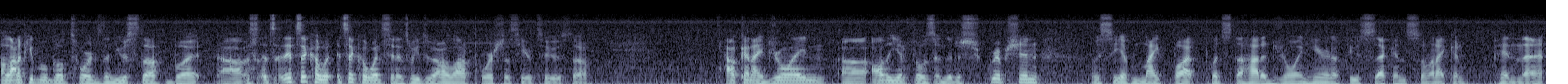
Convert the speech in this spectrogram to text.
a lot of people go towards the new stuff. But uh, it's, it's, it's a co- it's a coincidence. We do have a lot of Porsches here too. So how can I join? Uh, all the info's in the description. Let me see if Nightbot puts the how to join here in a few seconds, so that I can pin that.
